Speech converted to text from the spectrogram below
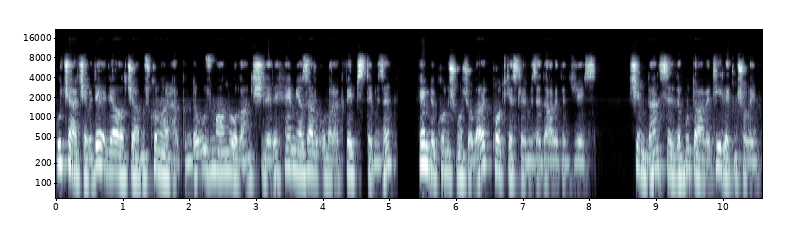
Bu çerçevede ele alacağımız konular hakkında uzmanlığı olan kişileri hem yazar olarak web sitemize hem de konuşmacı olarak podcastlerimize davet edeceğiz. Şimdiden size de bu daveti iletmiş olayım.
